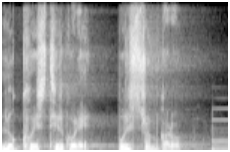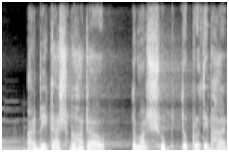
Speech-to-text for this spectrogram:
লক্ষ্য স্থির করে পরিশ্রম করো। আর বিকাশ ঘটাও তোমার সুপ্ত প্রতিভার।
